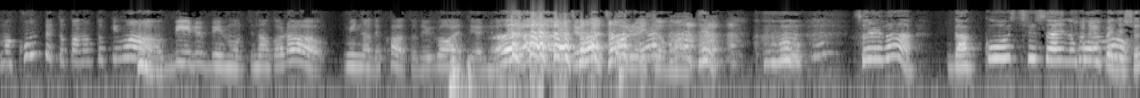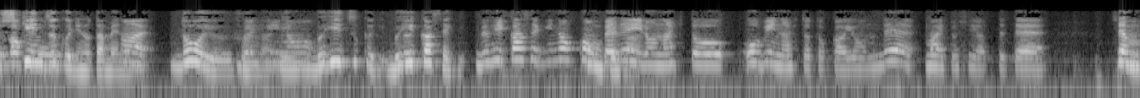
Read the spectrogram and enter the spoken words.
まあ、コンペとかの時は、ビール瓶持ちながらみんなでカートでバーってやりながら 18ホール以上回ってる。それは、学校主催のコンペでしょ？資金作りのための。はい。どういうふうな部費の部費作り、部費稼ぎ。部費稼ぎのコンペでいろんな人 OB の人とか呼んで毎年やっててでも、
